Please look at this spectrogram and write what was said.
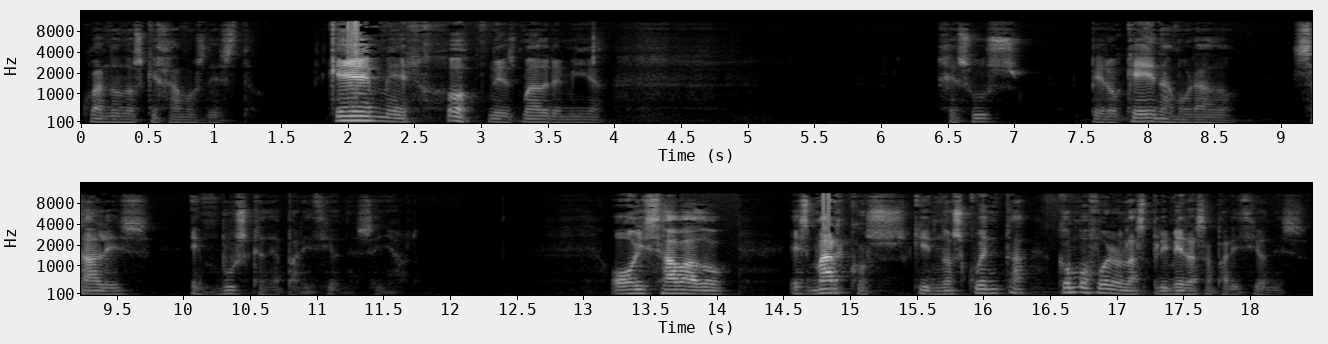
cuando nos quejamos de esto. Qué melones, madre mía. Jesús, pero qué enamorado, sales en busca de apariciones, Señor. Hoy sábado es Marcos quien nos cuenta cómo fueron las primeras apariciones.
